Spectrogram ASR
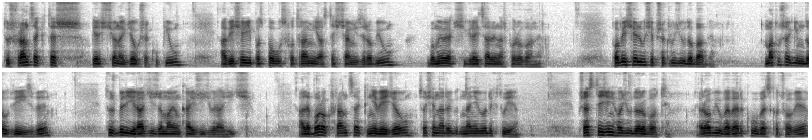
Tuż Francek też pierścionek dziołsze kupił, a wiesieli pospołu z fotrami a z teściami zrobił, bo miał jakieś grejcary naszporowane. Po wiesielu się przekludził do baby. Matuszek im dał dwie izby, tuż byli radzi, że mają kaj żyć wyrazić, ale Borok Francek nie wiedział, co się na, na niego dyktuje. Przez tydzień chodził do roboty. Robił we werku, we Skoczowie,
